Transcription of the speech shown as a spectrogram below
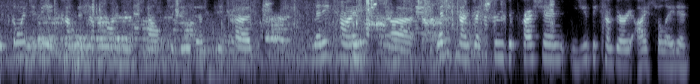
it's going to be incumbent upon yourself to do this because many times, uh, many times, like true depression, you become very isolated.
